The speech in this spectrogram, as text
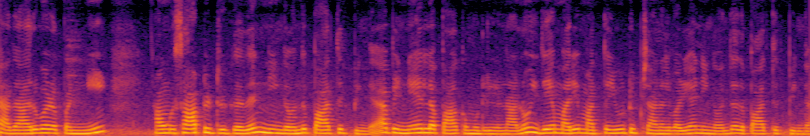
அதை அறுவடை பண்ணி அவங்க சாப்பிட்டுட்டு நீங்கள் வந்து பார்த்துருப்பீங்க. அப்படி நேரில் பார்க்க முடியலனாலும் இதே மாதிரி மற்ற யூடியூப் சேனல் வழியாக நீங்கள் வந்து அதை பார்த்துருப்பீங்க.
